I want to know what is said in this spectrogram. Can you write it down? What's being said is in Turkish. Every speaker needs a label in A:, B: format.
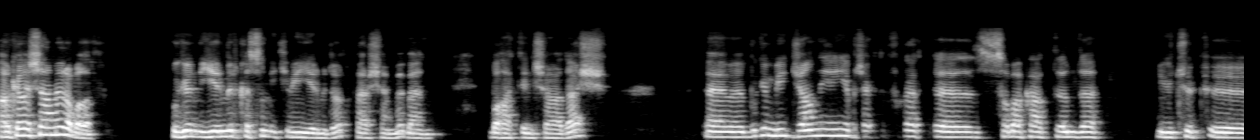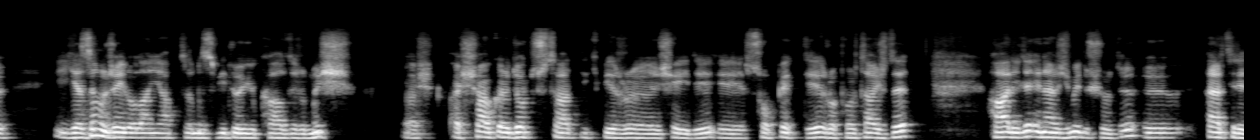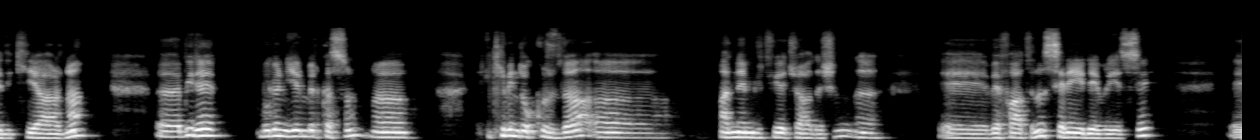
A: Arkadaşlar merhabalar. Bugün 21 Kasım 2024 Perşembe. Ben Bahattin Çağdaş. Ee, Bugün bir canlı yayın yapacaktık fakat e, sabah kalktığımda YouTube e, Yazan Hoca ile olan yaptığımız videoyu kaldırmış. Aş- aşağı yukarı 400 saatlik bir e, şeydi, sohbetti, röportajdı. Haliyle enerjimi düşürdü. Erteledik yarına. Bir de bugün 21 Kasım. E, 2009'da e, annem Lütfiye Çağdaş'ın e, e, vefatının seneyi devriyesi. E,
